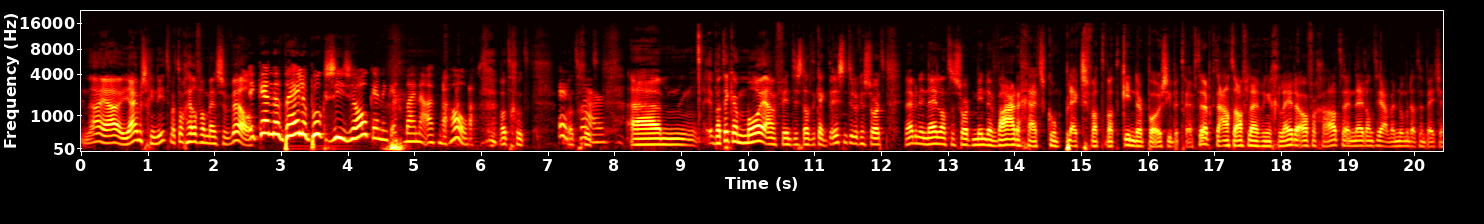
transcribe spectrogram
Nou ja, jij misschien niet, maar toch heel veel mensen wel. Ik ken het hele boek Ziezo, ken ik echt bijna uit mijn hoofd. wat goed. Echt wat goed. Um, wat ik er mooi aan vind is dat, kijk, er is natuurlijk een soort, we hebben in Nederland een soort minderwaardigheidscomplex wat, wat kinderpoëzie betreft. Daar heb ik het een aantal afleveringen geleden over gehad. In Nederland, ja, we noemen dat een beetje,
